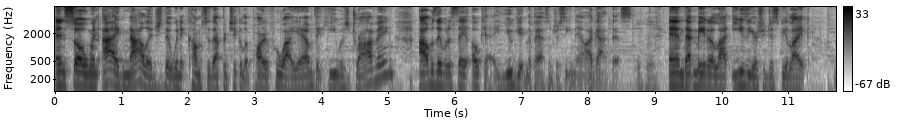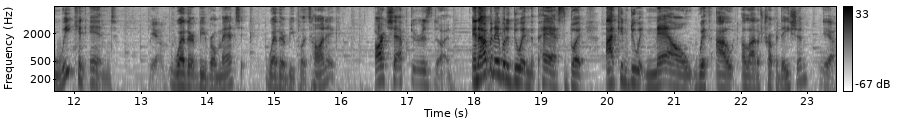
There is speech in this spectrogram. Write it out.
And so when i acknowledged that when it comes to that particular part of who i am that he was driving i was able to say okay you get in the passenger seat now. I got this. Mm-hmm. And that made it a lot easier to just be like we can end. Yeah. whether it be romantic whether it be platonic our chapter is done and i've been able to do it in the past but i can do it now without a lot of trepidation Yeah.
